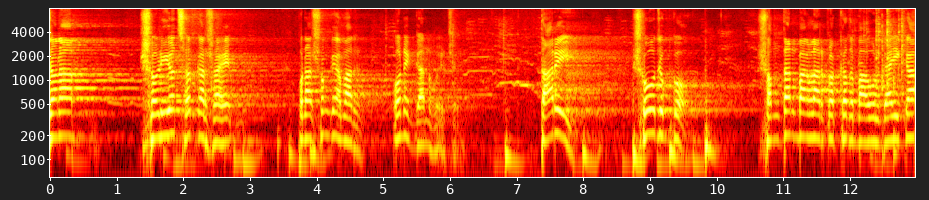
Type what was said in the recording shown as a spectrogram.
জনাব শরীয়ত সরকার সাহেব, ওনার সঙ্গে আমার অনেক গান হয়েছে। তারই সৌযোগ্য সন্তান বাংলার প্রখ্যাত বাউল গায়িকা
